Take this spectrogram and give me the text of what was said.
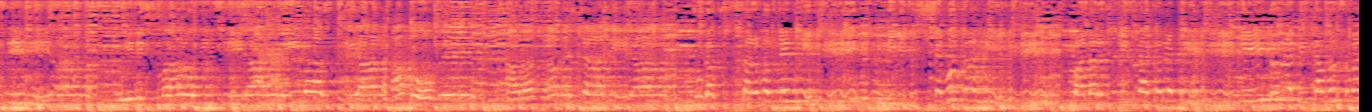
sinija, vidiš marovicija, dinastijan, hapoben, a nasrana šadija, tugak sarmoteniki, nitu šemutaniki, padarcnica krepiki, nitu rebitam sve,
